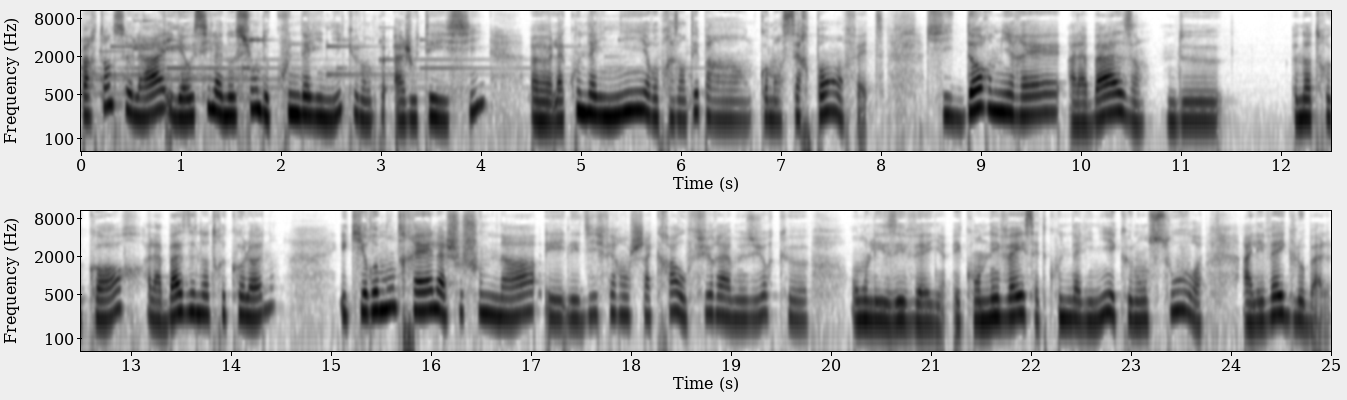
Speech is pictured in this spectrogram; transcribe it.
Partant de cela, il y a aussi la notion de Kundalini que l'on peut ajouter ici. Euh, la Kundalini est représentée par un, comme un serpent en fait, qui dormirait à la base de notre corps, à la base de notre colonne, et qui remonterait la Shushumna et les différents chakras au fur et à mesure que on les éveille et qu'on éveille cette Kundalini et que l'on s'ouvre à l'éveil global.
